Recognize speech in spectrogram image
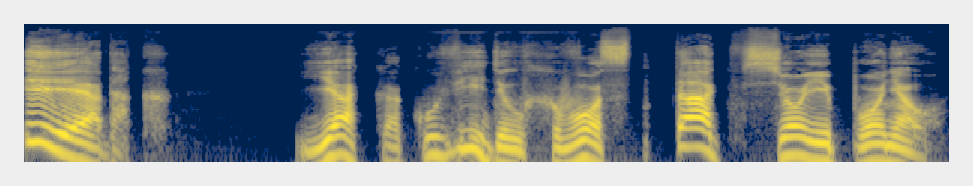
и эдак. Я, как увидел хвост, так все и понял.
